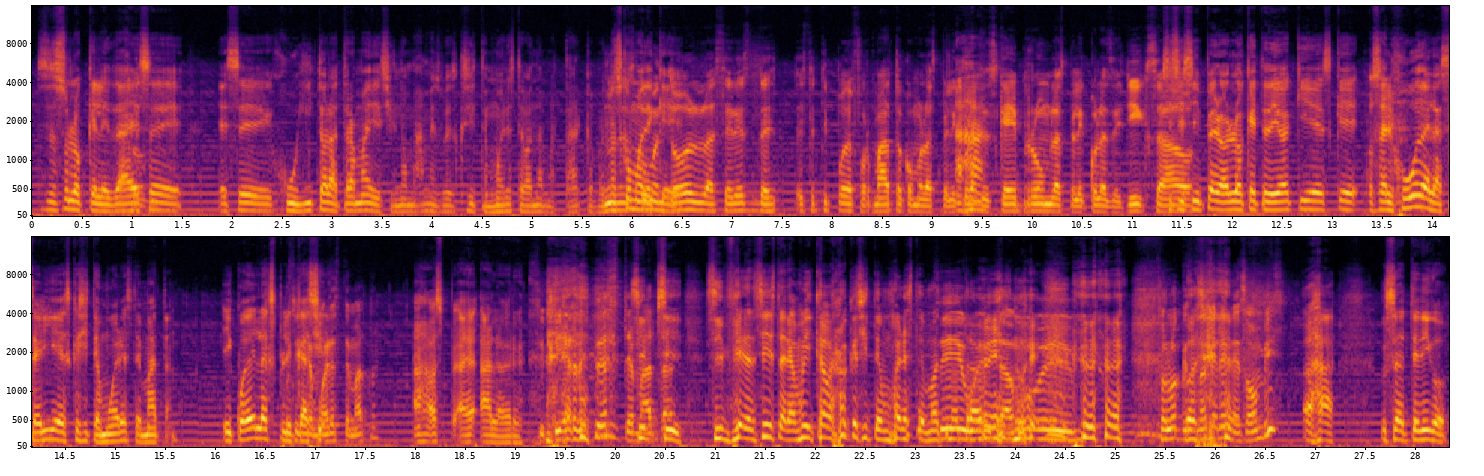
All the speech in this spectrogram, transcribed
Entonces eso es lo que le da ese ese juguito a la trama de decir, no mames, güey, es que si te mueres te van a matar, cabrón. No es como, de en que... todas las series de este tipo de formato, como las películas Ajá. de Escape Room, las películas de Jigsaw. Sí, sí, sí, pero lo que te digo aquí es que, o sea, el jugo de la serie es que si te mueres te matan. ¿Y cuál es la Si explicación? te mueres, te matan. Ajá, a, a la verga. Si pierdes, te sí, matan. sí, sí, fíjate, sí, estaría muy cabrón que si te mueres te matan Sí, güey, está muy. Solo que es una serie de zombies. Ajá, o sea, te digo,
